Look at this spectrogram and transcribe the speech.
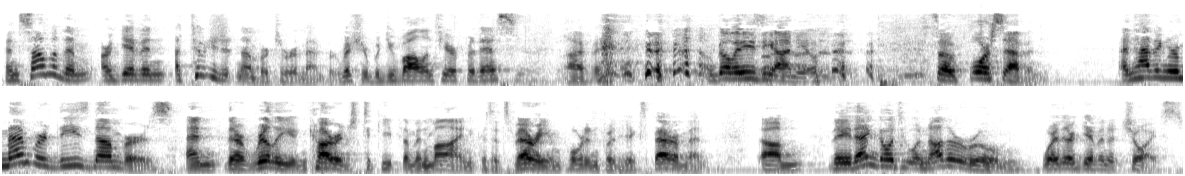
And some of them are given a two digit number to remember. Richard, would you volunteer for this? I'm going easy on you. so 4 7. And having remembered these numbers, and they're really encouraged to keep them in mind because it's very important for the experiment, um, they then go to another room where they're given a choice.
